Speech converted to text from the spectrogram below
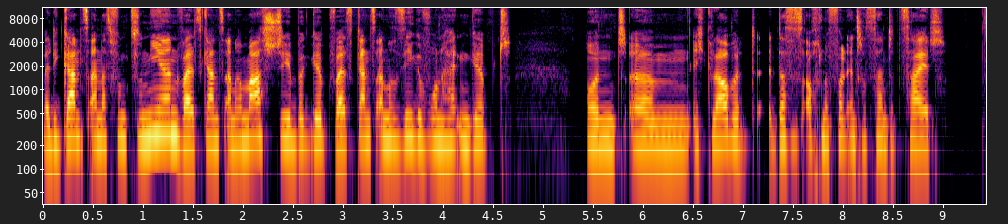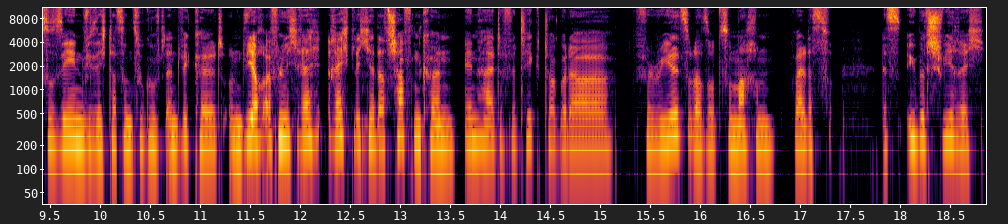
Weil die ganz anders funktionieren, weil es ganz andere Maßstäbe gibt, weil es ganz andere Sehgewohnheiten gibt. Und ähm, ich glaube, das ist auch eine voll interessante Zeit zu sehen, wie sich das in Zukunft entwickelt und wie auch öffentlich-rechtliche das schaffen können, Inhalte für TikTok oder für Reels oder so zu machen, weil das ist übelst schwierig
